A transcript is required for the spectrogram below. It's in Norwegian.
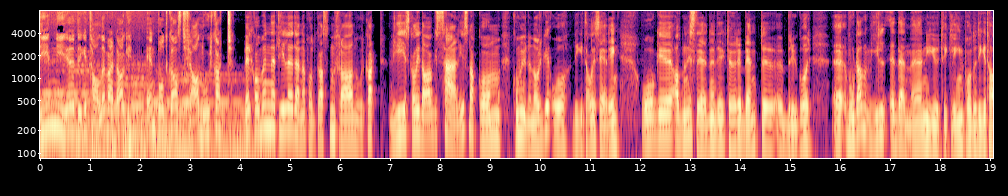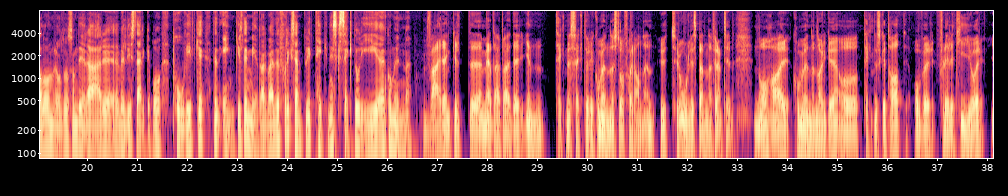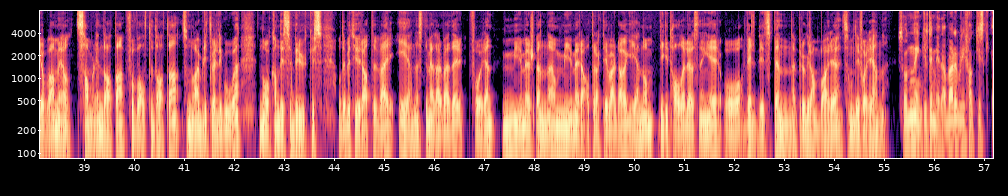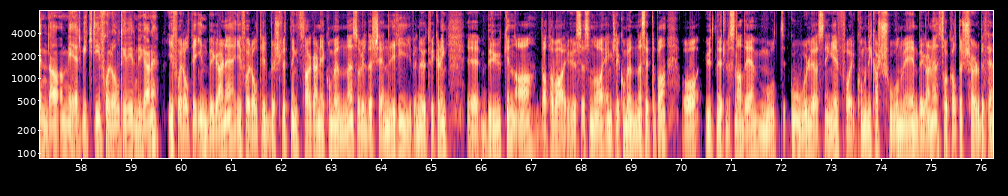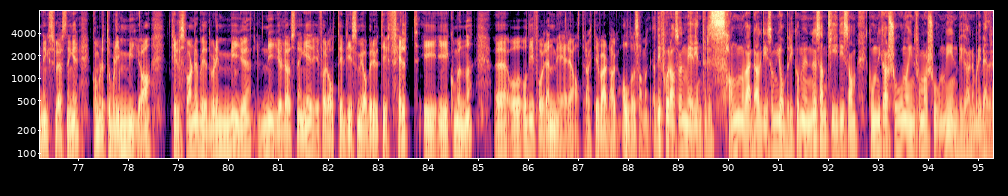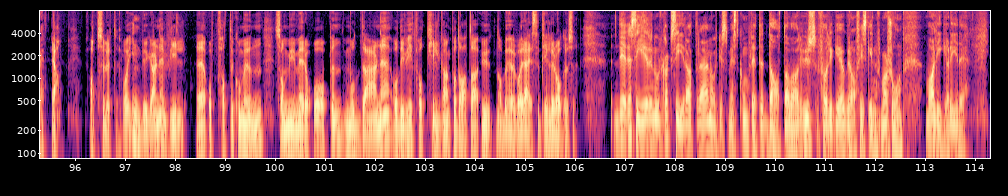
Din nye digitale hverdag. En podkast fra Nordkart. Velkommen til denne podkasten fra Nordkart. Vi skal i dag særlig snakke om Kommune-Norge og digitalisering. Og eh, administrerende direktør Bent eh, Brugård, eh, hvordan vil denne nye utviklingen på det digitale området, som dere er veldig sterke på, påvirke den enkelte medarbeider, f.eks. i teknisk sektor i kommunene? Hver enkelt medarbeider innen teknisk sektor i kommunene står foran en utrolig spennende fremtid. Nå har Kommune-Norge og teknisk etat over flere tiår jobba med å samle inn data, forvalte data, som nå er blitt veldig gode. Nå kan disse brukes. Og Det betyr at hver eneste medarbeider får en mye mer spennende og mye mer attraktiv hverdag gjennom digitale løsninger og veldig spennende programvare som de får i hendene. Så den enkelte medarbeider blir faktisk enda mer viktig i forhold til innbyggerne? I forhold til innbyggerne, i forhold til beslutningstakerne i kommunene, så vil det skje en rivende utvikling. Eh, bruken av Datavarehuset, som nå egentlig kommunene sitter på, og utnyttelsen av det mot gode løsninger for kommunikasjon med innbyggerne, såkalte sjølbetjeningsløsninger, kommer det til å bli mye av. Tilsvarende blir det blir mye nye løsninger i forhold til de som jobber ute i felt i, i kommunene. Eh, og, og, de får en mer attraktiv hverdag, alle sammen. Ja, de får altså en mer interessant hverdag, de som jobber i kommunene, samtidig som kommunikasjon og informasjon med innbyggerne blir bedre? Ja, absolutt. Og innbyggerne vil eh, oppfatte kommunen som mye mer åpen, moderne, og de vil få tilgang på data uten å behøve å reise til rådhuset. Dere sier, Nordkart sier at det er Norges mest komplette datavarehus for geografisk informasjon. Hva ligger det i det?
